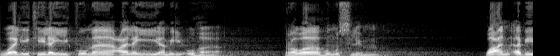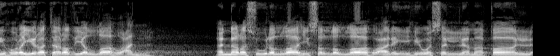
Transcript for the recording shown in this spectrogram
ولكليكما علي ملؤها رواه مسلم وعن أبي هريرة رضي الله عنه أن رسول الله صلى الله عليه وسلم قال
